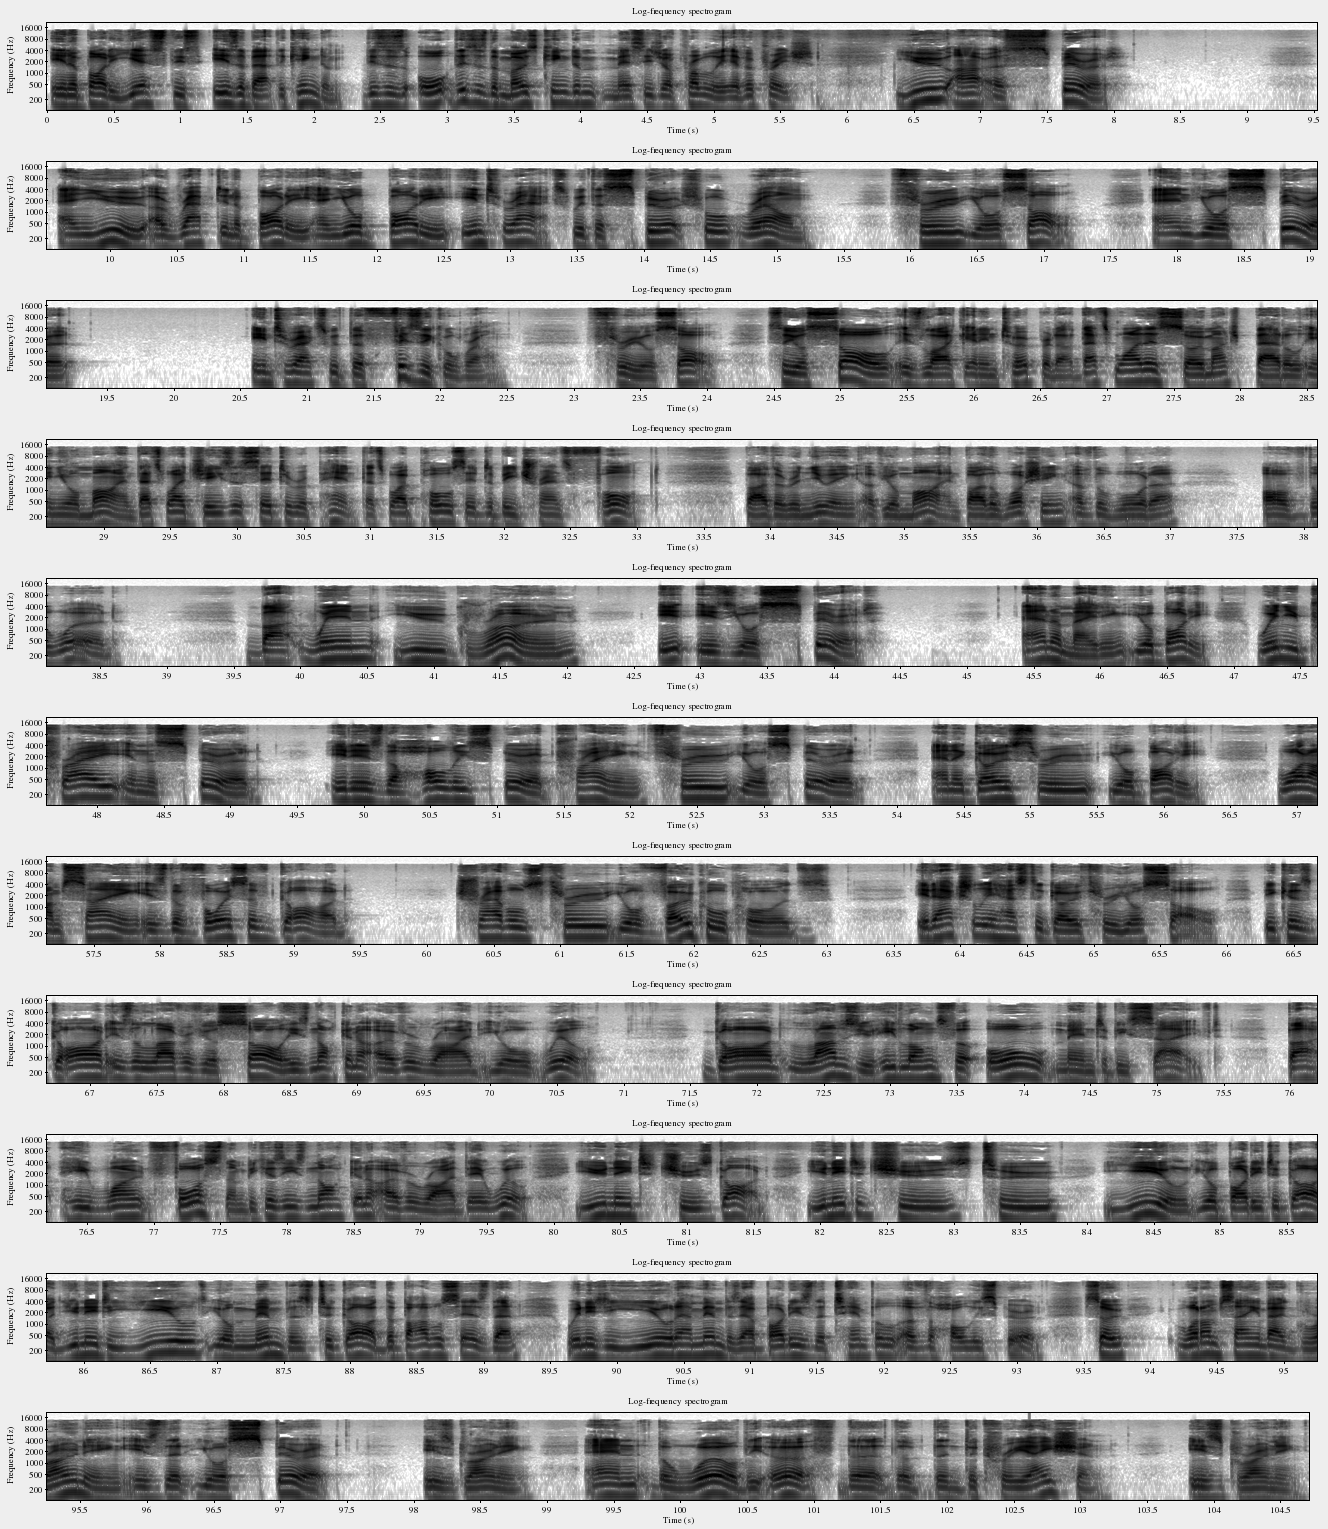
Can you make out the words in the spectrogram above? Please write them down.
in a body. Yes, this is about the kingdom. This is all this is the most kingdom message I've probably ever preached. You are a spirit and you are wrapped in a body and your body interacts with the spiritual realm through your soul. And your spirit interacts with the physical realm through your soul. So your soul is like an interpreter. That's why there's so much battle in your mind. That's why Jesus said to repent. That's why Paul said to be transformed by the renewing of your mind, by the washing of the water of the word. But when you groan, it is your spirit animating your body. When you pray in the spirit, it is the Holy Spirit praying through your spirit and it goes through your body. What I'm saying is the voice of God travels through your vocal cords. It actually has to go through your soul because God is the lover of your soul. He's not going to override your will. God loves you. He longs for all men to be saved but he won't force them because he's not going to override their will. You need to choose God. You need to choose to yield your body to God. You need to yield your members to God. The Bible says that we need to yield our members. Our body is the temple of the Holy Spirit. So, what I'm saying about groaning is that your spirit is groaning and the world, the earth, the, the, the, the creation is groaning.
